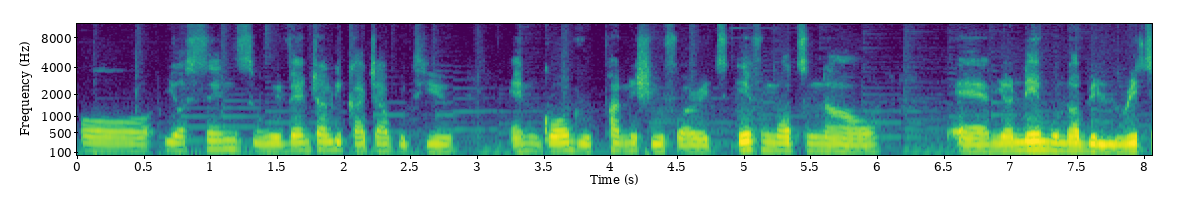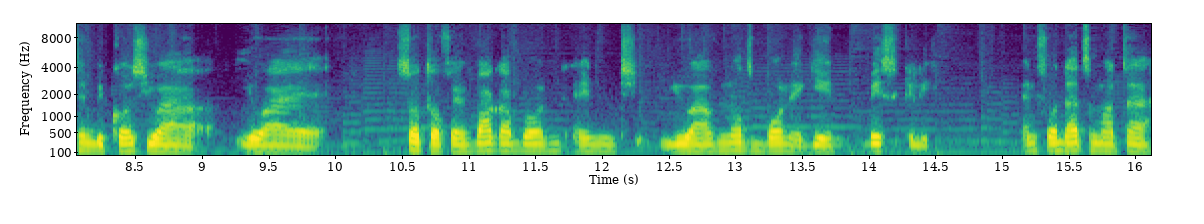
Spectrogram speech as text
or your sins will eventually catch up with you and god will punish you for it if not now um, your name will not be written because you are you are sort of a vagabond and you have not born again, basically. And for that matter,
